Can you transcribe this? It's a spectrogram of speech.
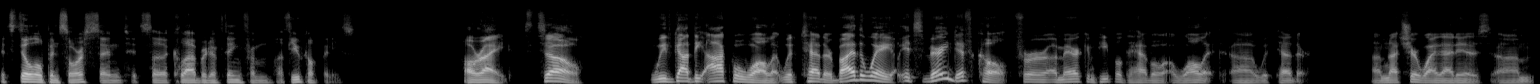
it's still open source and it's a collaborative thing from a few companies. All right. So we've got the Aqua wallet with Tether. By the way, it's very difficult for American people to have a, a wallet uh, with Tether. I'm not sure why that is. Um,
